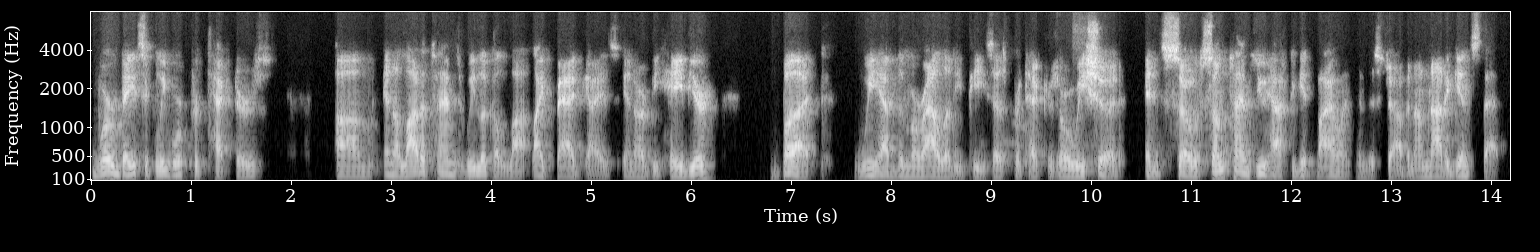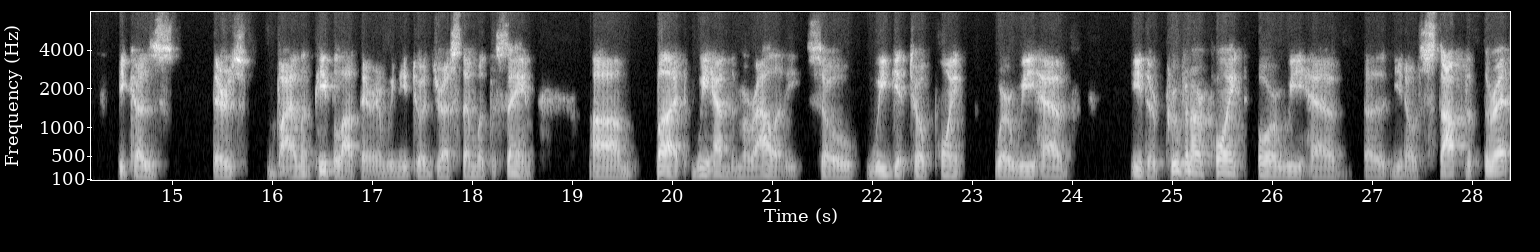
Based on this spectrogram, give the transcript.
we're basically we're protectors, um, and a lot of times we look a lot like bad guys in our behavior, but we have the morality piece as protectors, or we should. And so sometimes you have to get violent in this job. And I'm not against that because there's violent people out there and we need to address them with the same. Um, but we have the morality. So we get to a point where we have either proven our point or we have, uh, you know, stopped the threat.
